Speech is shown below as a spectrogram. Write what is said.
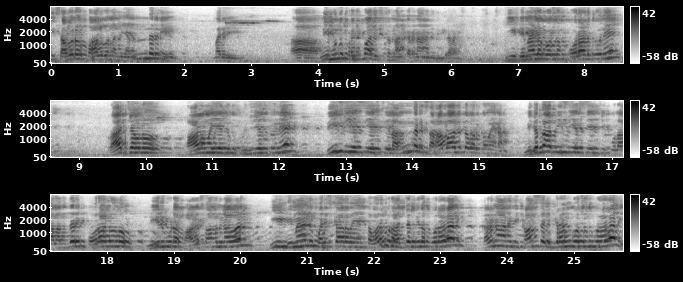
ఈ సభలో పాల్గొన్న మీ అందరినీ మరి ఆ, మీ ముందు ప్రతిపాదిస్తున్న కరుణానిధి విగ్రహం. ఈ డిమాండ్ల కోసం పోరాడుతూనే రాజ్యంలో భాగమయ్యేందుకు కృషి చేస్తూనే బీసీ ఎస్సీ ఎస్టీల అందరి సహబాధిత వర్గమైన మిగతా బీసీ ఎస్సీ ఎస్టీ కులాలందరి పోరాటంలో మీరు కూడా భాగస్వాములు కావాలి. ఈ డిమాండ్ పరిష్కారం అయ్యేంత వరకు రాజ్యం మీద పోరాడాలి. కరుణానిధి కాంస్య విగ్రహం కోసం పోరాడాలి.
